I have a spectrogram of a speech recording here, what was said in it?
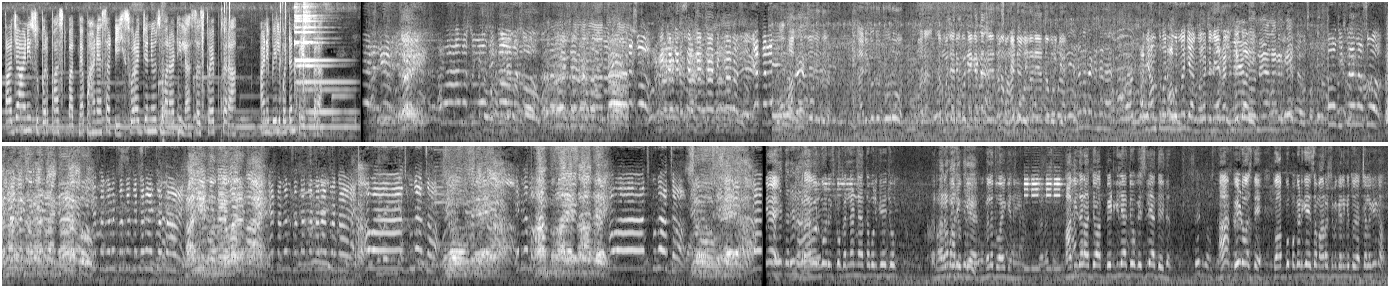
ताज्या आणि सुपरफास्ट बातम्या पाहण्यासाठी स्वराज्य न्यूज मराठीला सबस्क्राईब करा आणि बेल बटन प्रेस करा गाड़ी को तो छोड़ो और कर्मचारी को नहीं करना चाहिए था ना मराठी बोलना नहीं आता बोल के अभी हम तुम्हारे बोलना क्या मराठी नहीं आती कई बार धिक्कार असो. या कर्नाटक सरकारचं करायचं काय सरकारचं करायचं काय आवाज़ कुणाचा आवाज़ कुणाचा ड्राइवर को और इसको कन्नड़ नहीं आता बोल के जो कर्नाटक में जो किया है वो गलत हुआ है कि नहीं? आप इधर आते हो आप पेट के लिए आते हो किस लिए आते हो इधर? हाँ पेट वास्ते। तो आपको पकड़ के ऐसा महाराष्ट्र में करेंगे तो अच्छा लगेगा?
